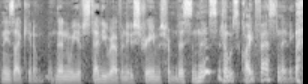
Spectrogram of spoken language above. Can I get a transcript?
and he's like, you know, and then we have steady revenue streams from this and this, and it was quite fascinating.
